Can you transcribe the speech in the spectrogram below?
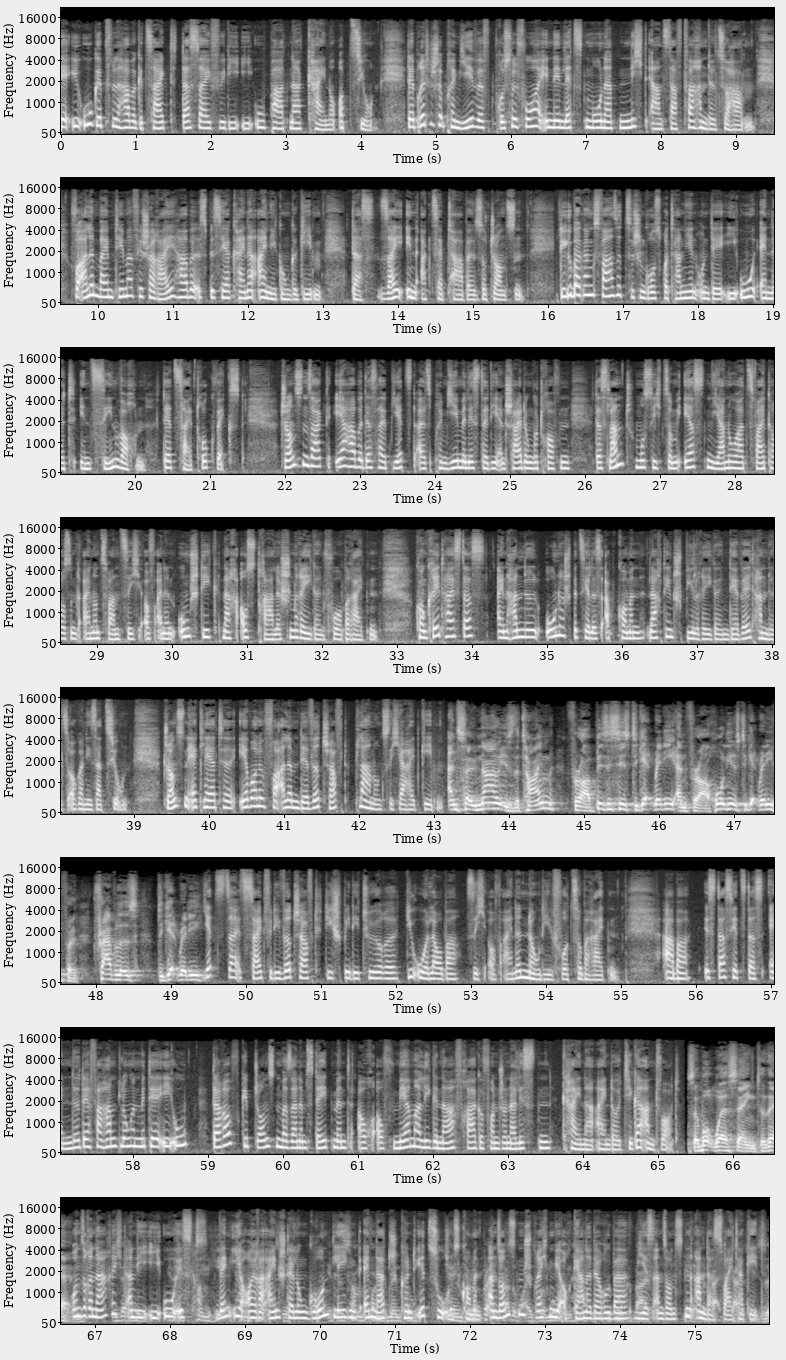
Der EU-Gipfel habe gezeigt, das sei für die EU-Partner keine Option. Der britische Premier wirft Brüssel vor, in den letzten Monaten nicht ernsthaft verhandelt zu haben. Vor allem beim Thema Fischerei habe es bisher keine Einigung gegeben. Das sei inakzeptabel, so Johnson. Die Übergangsphase zwischen Großbritannien und der EU endet in zehn Wochen. Der Zeitdruck wächst. Johnson sagt, er habe deshalb jetzt als Premierminister die Entscheidung getroffen, das Land muss sich zum 1. Januar 2021 auf einen Umstieg nach australischen Regeln vorbereiten. Konkret heißt das ein Handel ohne spezielles Abkommen nach den Spielregeln der Welthandelsorganisation. Johnson erklärte, er wolle vor allem der Wirtschaft Planungssicherheit geben. And so now is the time for our businesses to get ready and for our hauliers to get ready, for travelers to get ready. Jetzt sei es Zeit für die Wirtschaft, die Spediteure die Urlauber, sich auf einen No-Deal vorzubereiten. Aber ist das jetzt das Ende der Verhandlungen mit der EU? Darauf gibt Johnson bei seinem Statement auch auf mehrmalige Nachfrage von Journalisten keine eindeutige Antwort. So Unsere Nachricht an die EU ist, wenn ihr eure Einstellung grundlegend ändert, könnt ihr zu uns kommen. Ansonsten sprechen wir auch gerne darüber, wie es ansonsten anders weitergeht.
